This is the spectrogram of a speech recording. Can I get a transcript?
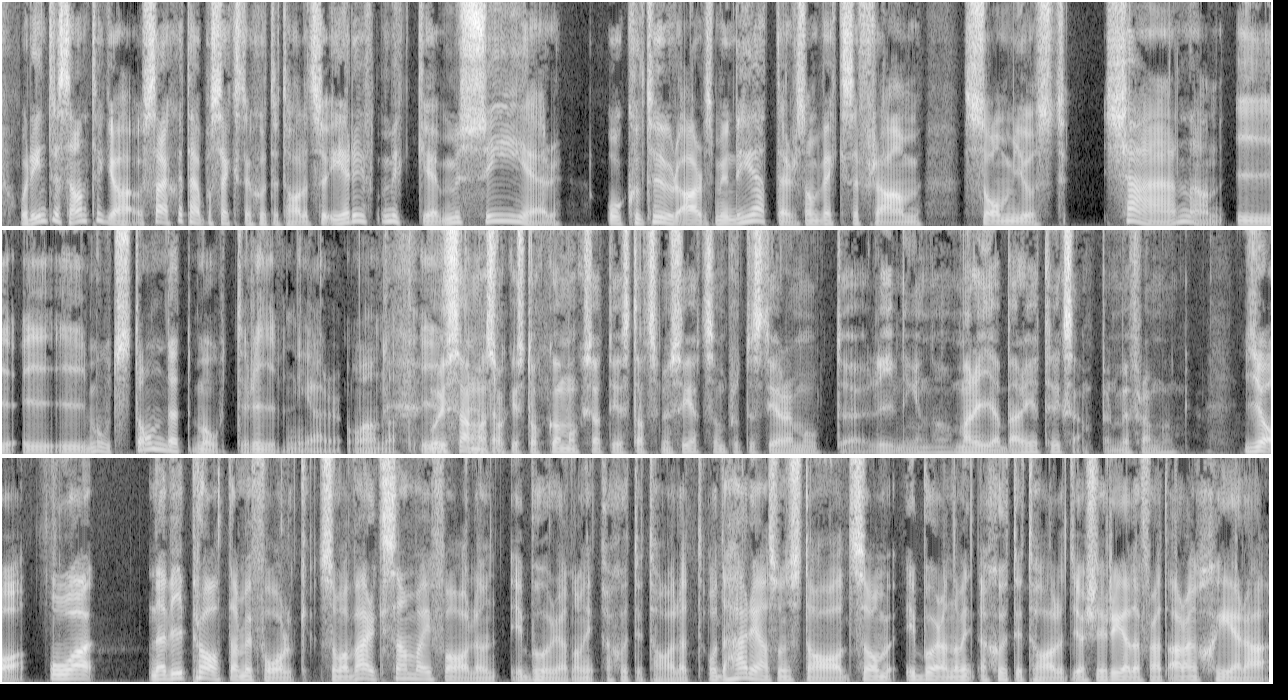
Och Det är intressant tycker jag, särskilt här på 60 och 70-talet så är det mycket museer och kulturarvsmyndigheter som växer fram som just kärnan i, i, i motståndet mot rivningar och annat. Det var ju samma sak i Stockholm också, att det är Stadsmuseet som protesterar mot eh, rivningen av Mariaberget till exempel med framgång. Ja, och när vi pratar med folk som var verksamma i Falun i början av 1970-talet och det här är alltså en stad som i början av 1970-talet gör sig redo för att arrangera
